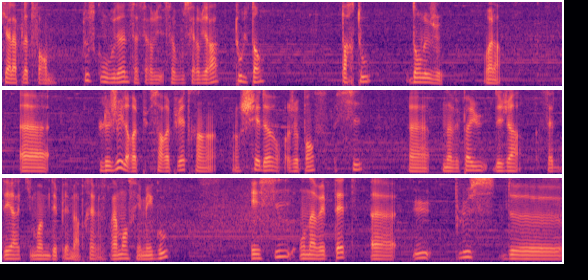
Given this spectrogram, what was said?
qu'à la plateforme. Tout ce qu'on vous donne, ça, ça vous servira tout le temps, partout, dans le jeu. Voilà. Le jeu, il aurait pu, ça aurait pu être un, chef-d'œuvre, je pense, si euh, on n'avait pas eu déjà cette DA qui moi me déplaît, mais après vraiment c'est mes goûts. Et si on avait peut-être euh, eu plus de,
